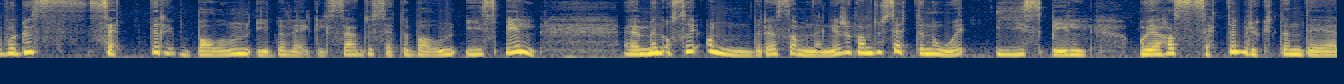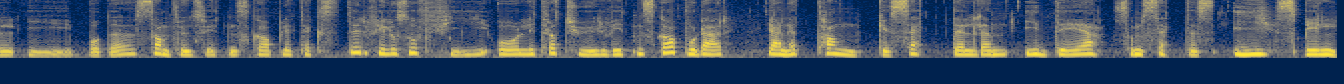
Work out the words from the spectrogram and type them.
hvor du setter ballen i bevegelse, du setter ballen i spill. Eh, Men også i andre sammenhenger så kan du sette noe i spill. Og jeg har sett det brukt en del i både samfunnsvitenskapelige tekster, filosofi og litteraturvitenskap, hvor det er gjerne et tankesett eller en idé som settes i spill.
